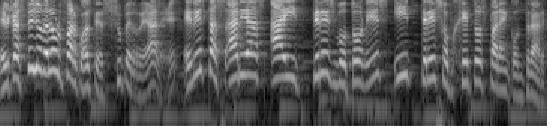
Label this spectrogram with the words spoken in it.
El castillo de Lord Farquaad, este es súper real, ¿eh? En estas áreas hay tres botones y tres objetos para encontrar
